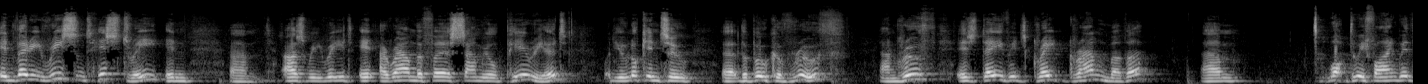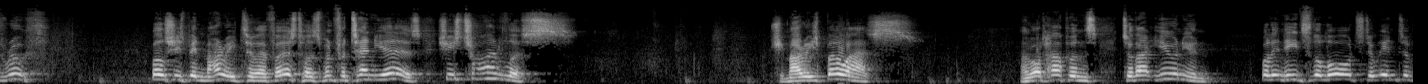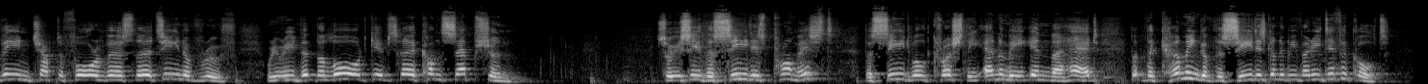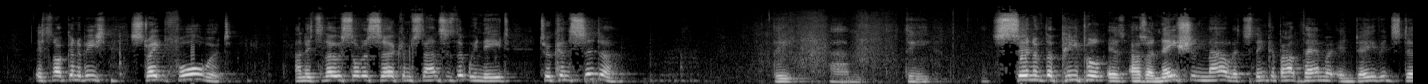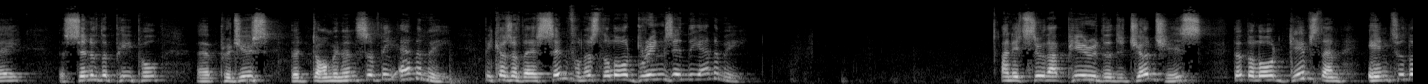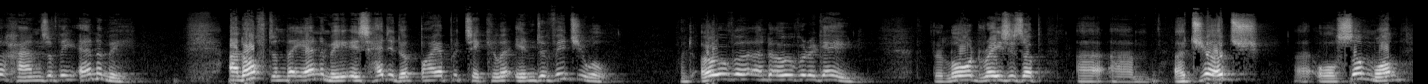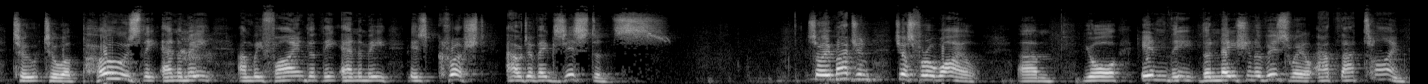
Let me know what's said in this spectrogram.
In very recent history, in, um, as we read it around the first Samuel period, when you look into uh, the book of Ruth, and Ruth is David's great grandmother, um, what do we find with Ruth? Well, she's been married to her first husband for 10 years. She's childless. She marries Boaz. And what happens to that union? Well, it needs the Lord to intervene. Chapter 4 and verse 13 of Ruth, we read that the Lord gives her conception. So you see, the seed is promised. The seed will crush the enemy in the head, but the coming of the seed is going to be very difficult. It's not going to be straightforward. And it's those sort of circumstances that we need to consider. The. Um, the sin of the people is as a nation now. Let's think about them in David's day. The sin of the people uh, produce the dominance of the enemy. Because of their sinfulness, the Lord brings in the enemy. And it's through that period of the judges that the Lord gives them into the hands of the enemy. And often the enemy is headed up by a particular individual. And over and over again, the Lord raises up uh, um, a judge uh, or someone to, to oppose the enemy, and we find that the enemy is crushed out of existence. So imagine just for a while um, you're in the, the nation of Israel at that time.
